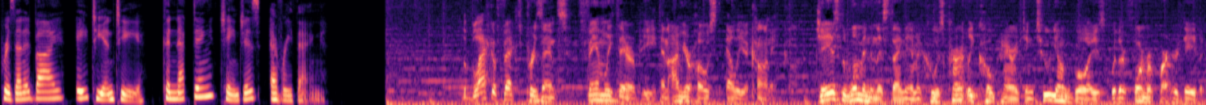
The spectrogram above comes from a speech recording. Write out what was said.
presented by AT&T. Connecting changes everything. The Black Effect presents Family Therapy, and I'm your host, Elliott Connie. Jay is the woman in this dynamic who is currently co parenting two young boys with her former partner, David.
